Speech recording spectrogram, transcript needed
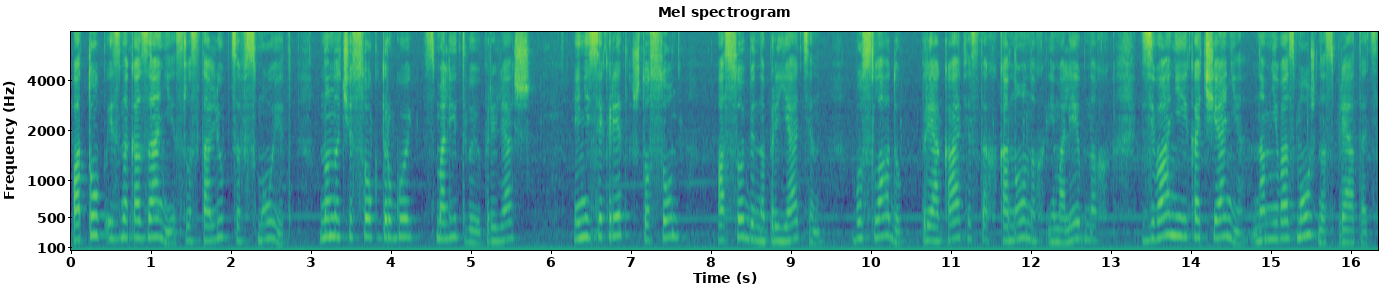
Потоп из наказаний сластолюбцев смоет, но на часок-другой с молитвою приляжь. И не секрет, что сон особенно приятен в усладу при акафистах, канонах и молебнах. Зевание и качание нам невозможно спрятать.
